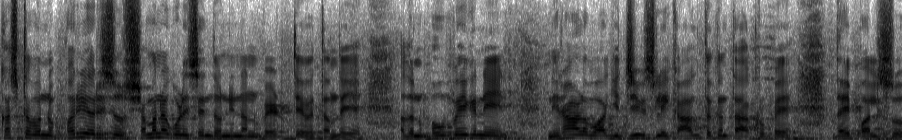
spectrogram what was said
ಕಷ್ಟವನ್ನು ಪರಿಹರಿಸು, ಶಮನಗೊಳಿಸೆಂದು ನಿನ್ನನ್ನು ಬೇಡುತ್ತೇವೆ ತಂದೆಯೇ. ಅದನ್ನು ಬಹುಬೇಗನೆ ನಿರಾಳವಾಗಿ ಜೀವಿಸಲಿಕ್ಕೆ ಆಗ್ತಕ್ಕಂಥ ಕೃಪೆ ದಯಪಾಲಿಸು.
